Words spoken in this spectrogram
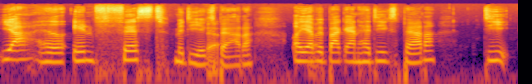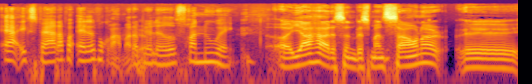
jeg havde en fest med de eksperter. Ja. Og jeg vil bare gerne have de eksperter. De er eksperter på alle programmer, der ja. bliver lavet fra nu af. Og jeg har det sådan, hvis man savner øh,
